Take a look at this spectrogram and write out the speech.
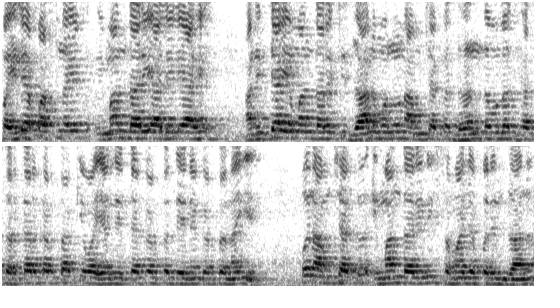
पहिल्यापासून एक इमानदारी आलेली आहे आणि त्या इमानदारीची जाण म्हणून आमच्याकडं धन दौलत ह्या सरकारकरता किंवा या नेत्याकरता देण्याकरता आहे पण आमच्याकडं इमानदारीने समाजापर्यंत जाणं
